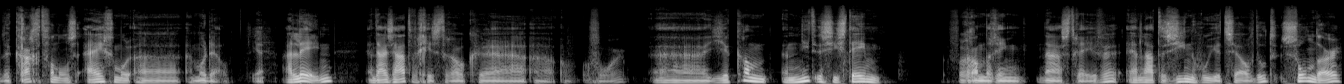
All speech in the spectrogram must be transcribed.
de kracht van ons eigen mo- model. Ja. Alleen, en daar zaten we gisteren ook voor, eh, je kan een, niet een systeemverandering nastreven en laten zien hoe je het zelf doet zonder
